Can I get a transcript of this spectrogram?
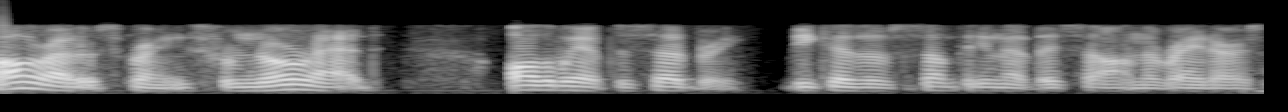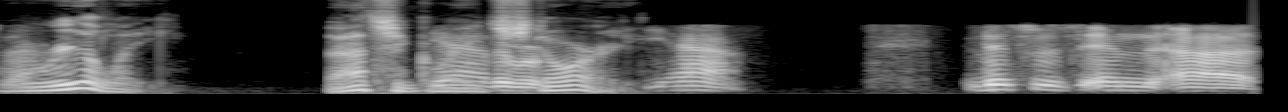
Colorado Springs, from NORAD, all the way up to Sudbury because of something that they saw on the radars there. Really? That's a great yeah, were, story. Yeah. This was in uh,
